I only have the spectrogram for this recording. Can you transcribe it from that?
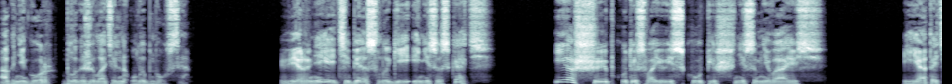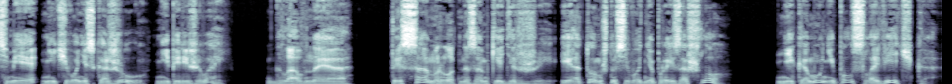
Огнегор благожелательно улыбнулся. «Вернее, тебя, слуги, и не сыскать. И ошибку ты свою искупишь, не сомневаюсь. Я-то тьме ничего не скажу, не переживай. Главное, ты сам рот на замке держи, и о том, что сегодня произошло, никому не полсловечка,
